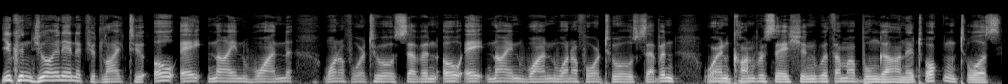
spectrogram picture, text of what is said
You can join in if you'd like to. 0891 104207, 0891 104207. We're in conversation with Amabhungane, talking to us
